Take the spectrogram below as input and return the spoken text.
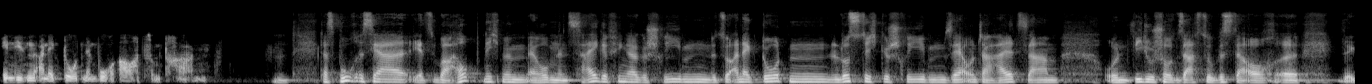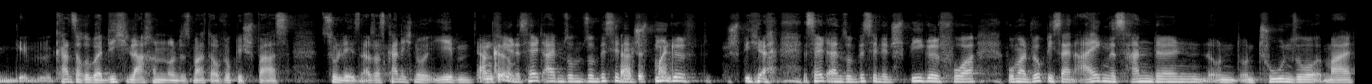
in diesen Anekdoten im Buch auch zum Tragen. Hm. Das Buch ist ja jetzt überhaupt nicht mit dem erhobenen Zeigefinger geschrieben, mit so Anekdoten, lustig geschrieben, sehr unterhaltsam. Und wie du schon sagst, du bist da auch, äh, kannst auch über dich lachen und es macht auch wirklich Spaß zu lesen. Also das kann ich nur jedem Danke. empfehlen. Es hält einem so, so ein bisschen ja, den Spiegel, Spiegel, es hält einem so ein bisschen den Spiegel vor, wo man wirklich sein eigenes Handeln und, und Tun so mal,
